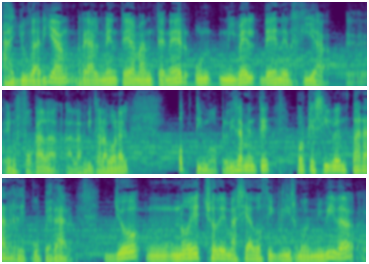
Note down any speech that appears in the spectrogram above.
ayudarían realmente a mantener un nivel de energía eh, enfocada al ámbito laboral óptimo, precisamente porque sirven para recuperar. Yo mm, no he hecho demasiado ciclismo en mi vida, eh,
